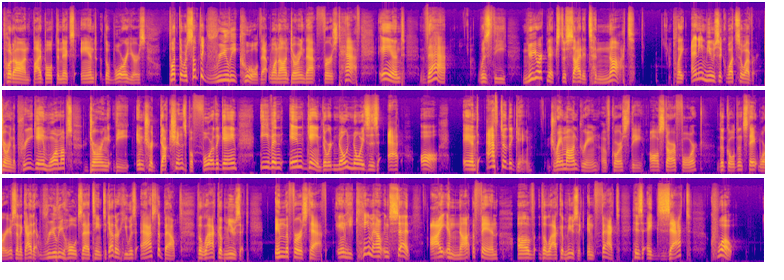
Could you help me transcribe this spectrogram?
put on by both the Knicks and the Warriors. But there was something really cool that went on during that first half. And that was the New York Knicks decided to not play any music whatsoever during the pregame warmups, during the introductions before the game, even in game. There were no noises at all. And after the game, Draymond Green, of course, the all star for the Golden State Warriors and a guy that really holds that team together, he was asked about the lack of music in the first half and he came out and said, I am not a fan of the lack of music. In fact, his exact quote,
